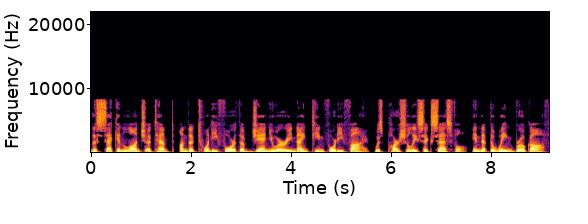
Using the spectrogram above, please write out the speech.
The second launch attempt, on 24 January 1945, was partially successful, in that the wing broke off,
